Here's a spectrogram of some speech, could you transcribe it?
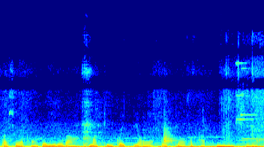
แต่เสียบของเป็นอยี่ด้วยดามากินก๋วยเตี๋ยวก๋วยเตี๋ยวก็ผัดหมูเสียบ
